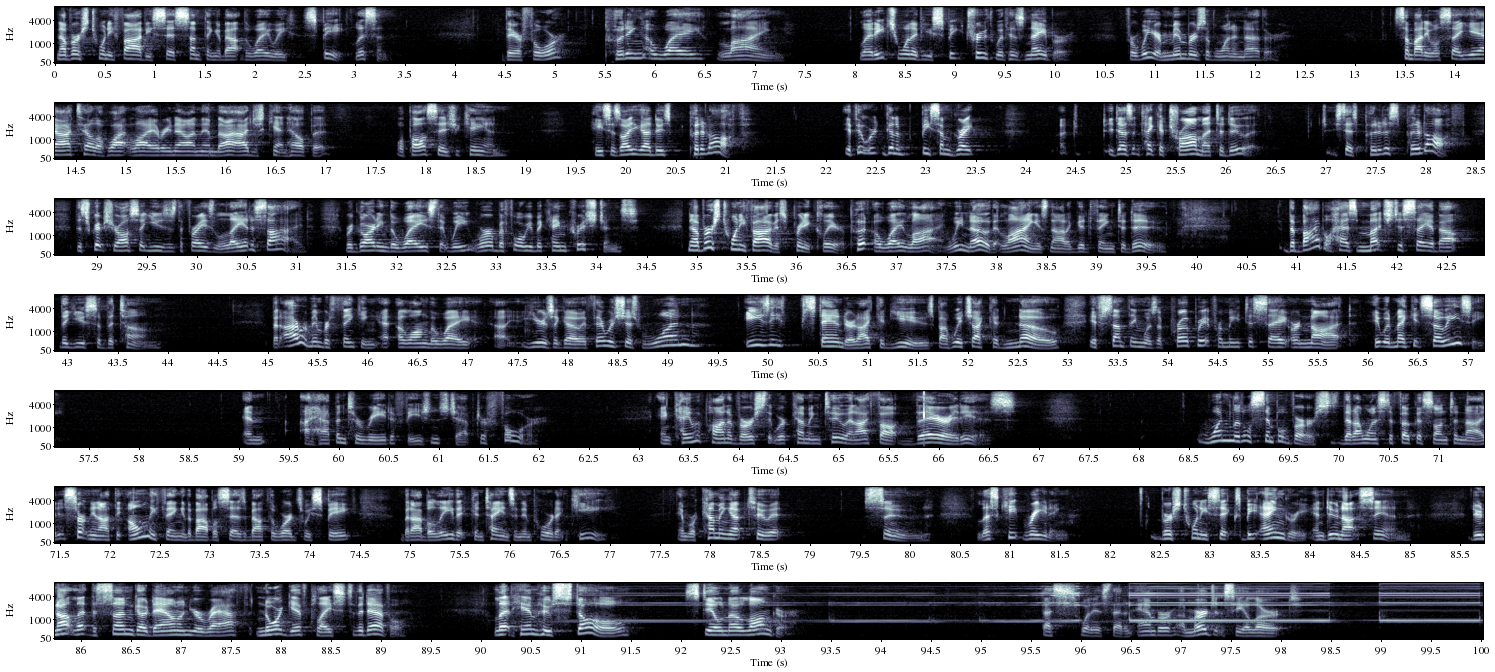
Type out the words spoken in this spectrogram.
Now, verse 25, he says something about the way we speak. Listen. Therefore, putting away lying, let each one of you speak truth with his neighbor, for we are members of one another. Somebody will say, Yeah, I tell a white lie every now and then, but I, just can't help it. Well, Paul says you can. He says, All you got to do is put it off. If it were going to be some great, it doesn't take a trauma to do it. He says, put it, put it off. The scripture also uses the phrase lay it aside regarding the ways that we were before we became Christians. Now, verse 25 is pretty clear put away lying. We know that lying is not a good thing to do. The Bible has much to say about the use of the tongue. But I remember thinking along the way uh, years ago if there was just one easy standard I could use by which I could know if something was appropriate for me to say or not, it would make it so easy. And I happened to read Ephesians chapter 4 and came upon a verse that we're coming to, and I thought, there it is one little simple verse that I want us to focus on tonight. It's certainly not the only thing the Bible says about the words we speak, but I believe it contains an important key. and we're coming up to it soon. Let's keep reading. Verse 26 Be angry and do not sin. Do not let the sun go down on your wrath, nor give place to the devil. Let him who stole steal no longer. That's what is that? An amber emergency alert.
